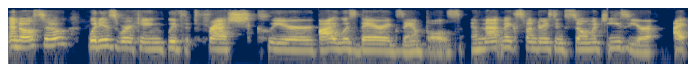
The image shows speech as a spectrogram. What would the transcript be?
and also what is working with fresh, clear, I was there examples. And that makes fundraising so much easier. I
